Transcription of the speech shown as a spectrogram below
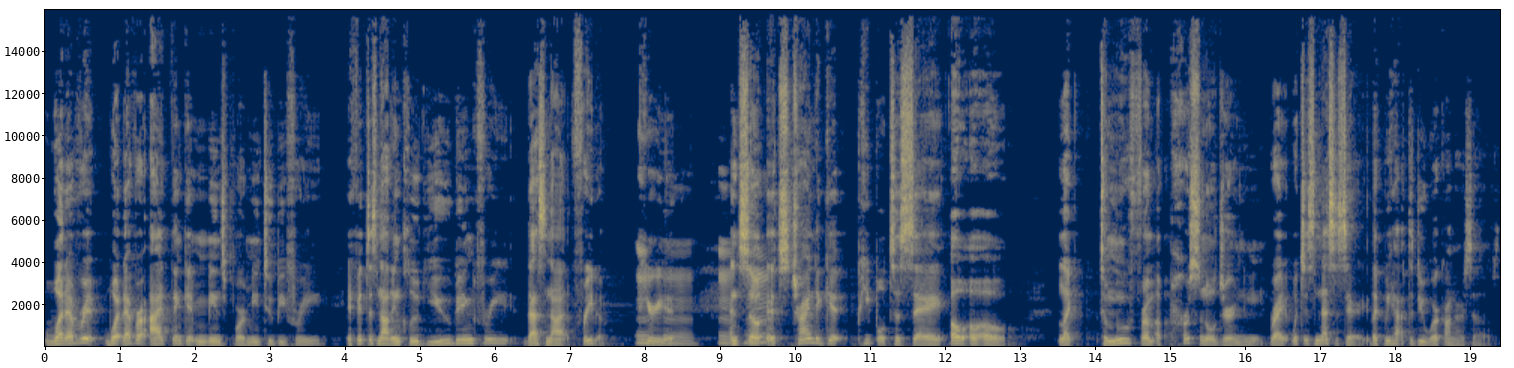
whatever it whatever I think it means for me to be free, if it does not include you being free, that's not freedom. Period. Mm-hmm. Mm-hmm. And so mm-hmm. it's trying to get people to say, "Oh, oh, oh." Like to move from a personal journey, right, which is necessary. Like we have to do work on ourselves.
